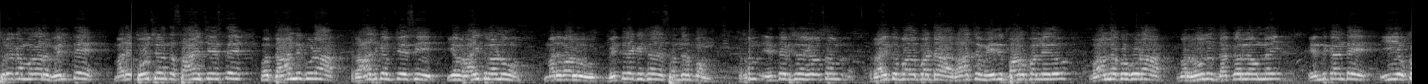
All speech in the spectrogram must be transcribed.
సూర్యకమ్మ గారు వెళ్తే మరి తోచినంత సహాయం చేస్తే దాన్ని కూడా రాజకీయం చేసి ఈ రైతులను మరి వాళ్ళు వ్యతిరేకించిన సందర్భం. ఎత్తడిచిన వ్యవసాయం రైతు బాధపడ్డ రాజ్యం ఏది బాగుపడలేదు. వాళ్ళకు కూడా మరి రోజులు దగ్గరలో ఉన్నాయి. ఎందుకంటే ఈ యొక్క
